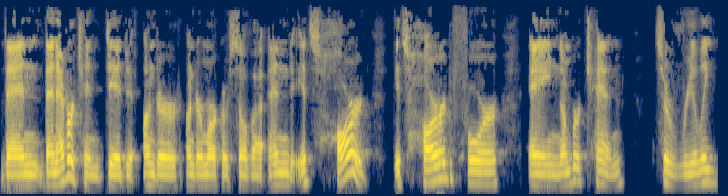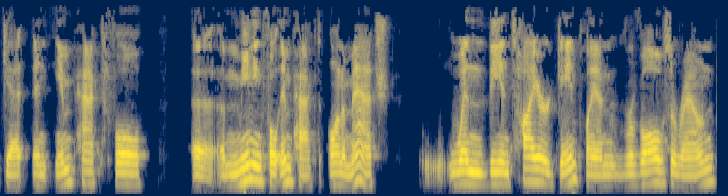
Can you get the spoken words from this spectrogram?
than than Everton did under under Marco Silva, and it's hard. It's hard for a number ten to really get an impactful, uh, a meaningful impact on a match when the entire game plan revolves around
